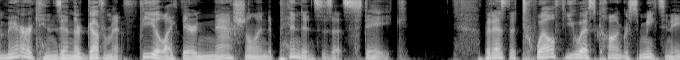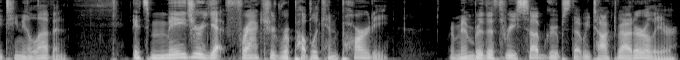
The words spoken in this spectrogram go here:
Americans and their government feel like their national independence is at stake. But as the 12th U.S. Congress meets in 1811, its major yet fractured Republican Party, remember the three subgroups that we talked about earlier,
